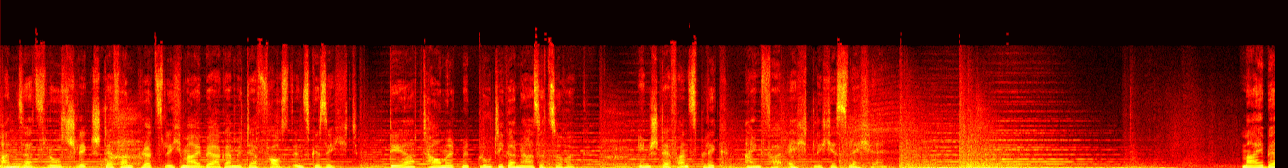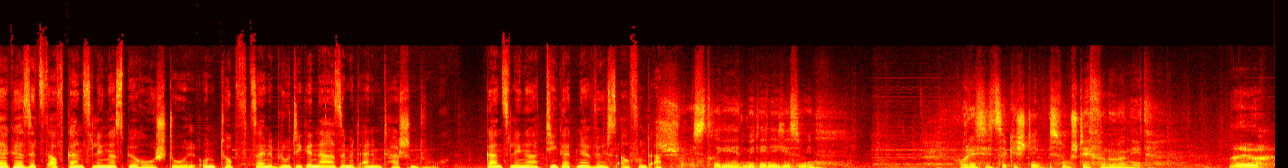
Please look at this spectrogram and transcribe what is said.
Ansatzlos schlägt Stefan plötzlich Mayberger mit der Faust ins Gesicht. Der taumelt mit blutiger Nase zurück. In Stefans Blick ein verächtliches Lächeln. Mayberger sitzt auf Ganzlingers Bürostuhl und tupft seine blutige Nase mit einem Taschentuch. Ganzlinger tigert nervös auf und ab. Scheißdreck, ich hätte mit denen gesehen. War das jetzt ein Geständnis vom Stefan oder nicht? Naja,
